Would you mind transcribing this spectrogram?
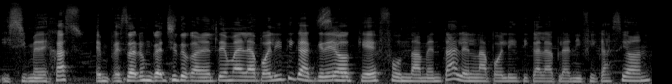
Y si me dejas empezar un cachito con el tema de la política, creo que es fundamental en la política la planificación,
